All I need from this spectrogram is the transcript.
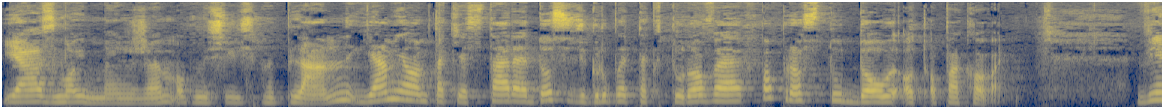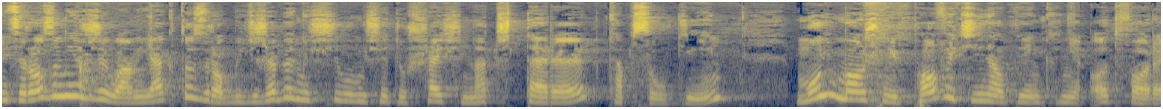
ja z moim mężem obmyśliliśmy plan. Ja miałam takie stare, dosyć grube tekturowe, po prostu doły od opakowań. Więc rozmierzyłam, jak to zrobić, żeby mieściło mi się tu 6 na 4 kapsułki. Mój mąż mi powycinał pięknie otwory.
